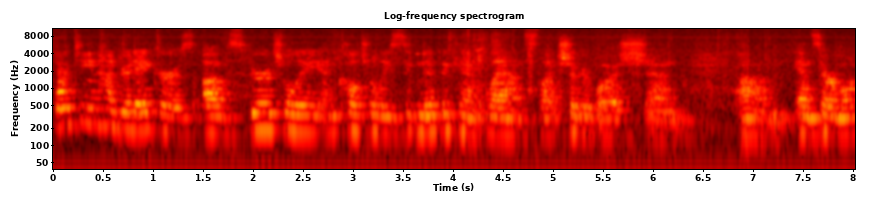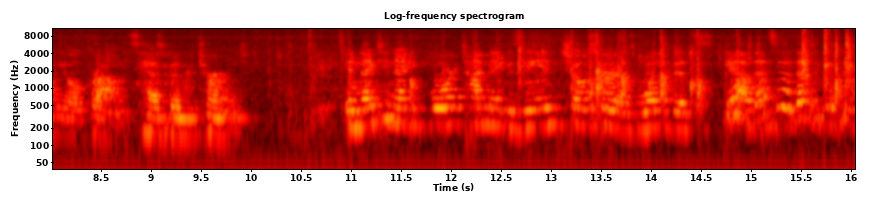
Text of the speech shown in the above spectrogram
1,400 acres of spiritually and culturally significant lands like Sugar Bush and, um, and ceremonial grounds has been returned. In 1994, Time Magazine chose her as one of its, yeah, that's a, that's a good thing.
